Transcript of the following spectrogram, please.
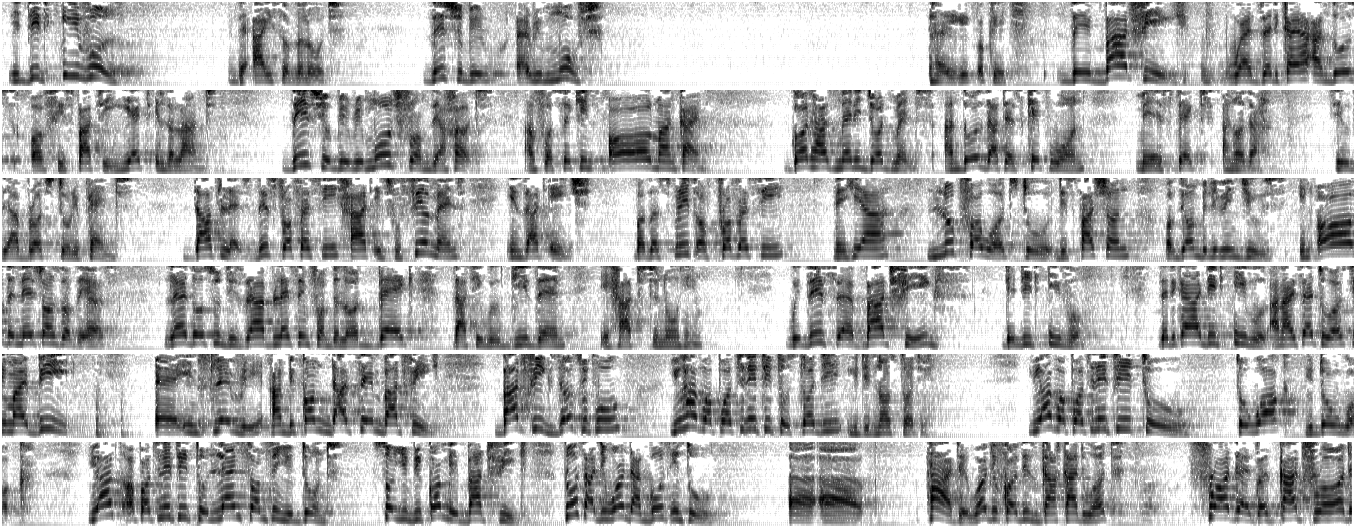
He did evil in the eyes of the Lord. This should be uh, removed. Uh, Uh, okay. The bad fig were Zedekiah and those of his party yet in the land. These should be removed from their hearts and forsaking all mankind. God has many judgments, and those that escape one may expect another till they are brought to repent. Doubtless, this prophecy had its fulfillment in that age, but the spirit of prophecy may here look forward to dispersion of the unbelieving Jews in all the nations of the earth. Let those who desire blessing from the Lord beg that He will give them a heart to know Him. With these uh, bad figs, they did evil. Zedekiah did evil. And I said to us, you might be uh, in slavery and become that same bad fig. Bad figs, those people, you have opportunity to study, you did not study. You have opportunity to, to work, you don't work. You have opportunity to learn something you don't. So you become a bad fig. Those are the ones that goes into uh, uh, card. What do you call this card? What? Fraud, uh, card fraud.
